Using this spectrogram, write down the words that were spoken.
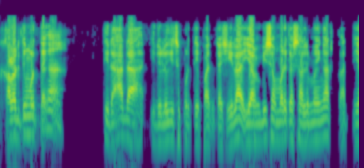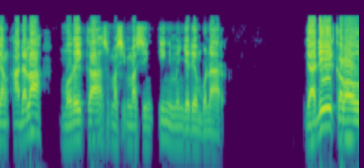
Kalau di Timur Tengah, tidak ada ideologi seperti Pancasila yang bisa mereka saling mengingatkan. Yang adalah mereka masing-masing ingin menjadi yang benar. Jadi kalau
